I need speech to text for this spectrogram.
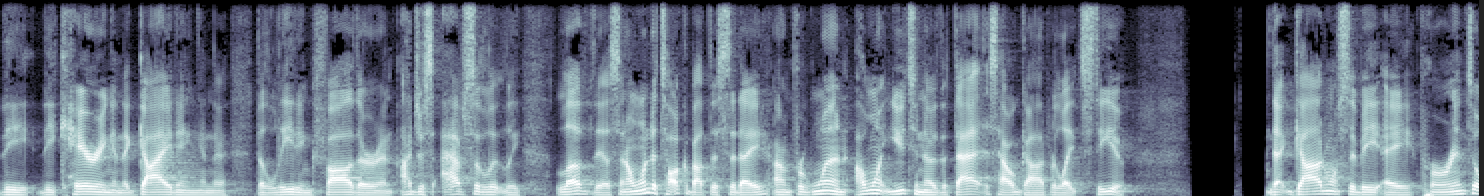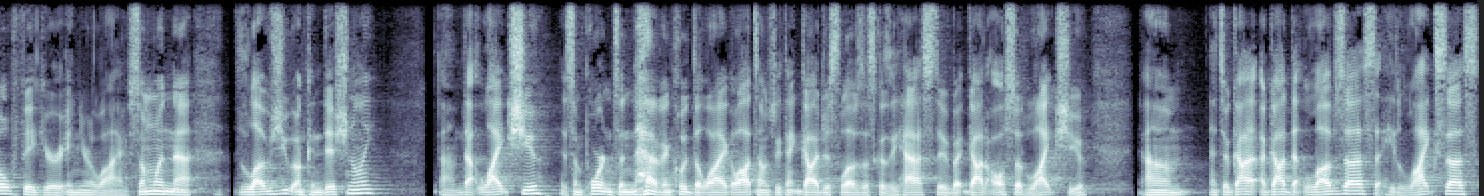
the the caring and the guiding and the the leading father. And I just absolutely love this. And I wanted to talk about this today. Um, for one, I want you to know that that is how God relates to you. That God wants to be a parental figure in your life, someone that loves you unconditionally, um, that likes you. It's important to have include the like. A lot of times we think God just loves us because He has to, but God also likes you. Um, and so, God, a God that loves us, that He likes us,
